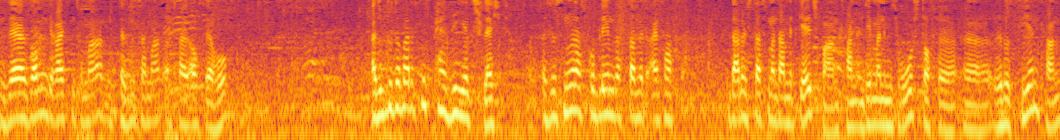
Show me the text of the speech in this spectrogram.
in sehr sonnengereiften Tomaten ist der Glutamatanteil auch sehr hoch. Also Glutamat ist nicht per se jetzt schlecht. Es ist nur das Problem, dass damit einfach, dadurch, dass man damit Geld sparen kann, indem man nämlich Rohstoffe äh, reduzieren kann,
